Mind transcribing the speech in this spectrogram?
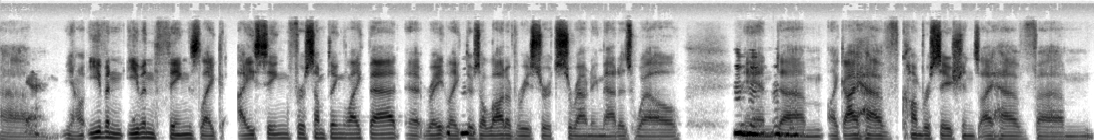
um, yeah. you know even even things like icing for something like that uh, right mm-hmm. like there's a lot of research surrounding that as well mm-hmm, and mm-hmm. um, like i have conversations i have um,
